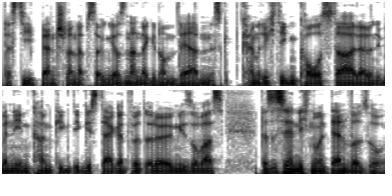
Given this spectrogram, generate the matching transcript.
dass die Bench-Lineups da irgendwie auseinandergenommen werden. Es gibt keinen richtigen Co-Star, der dann übernehmen kann, gegen den gestaggert wird oder irgendwie sowas sowas. Das ist ja nicht nur in Denver so.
